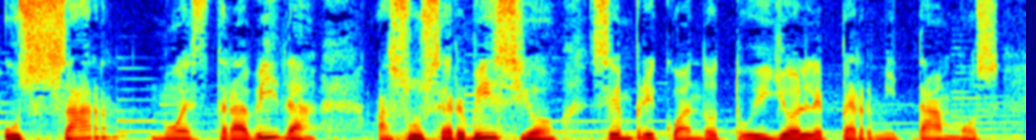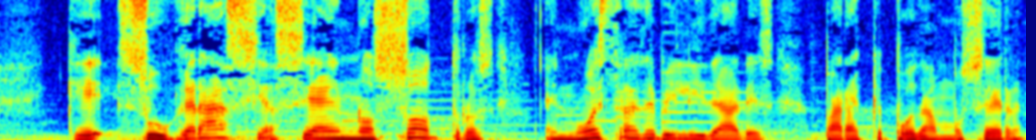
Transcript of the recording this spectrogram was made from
usar nuestra vida a su servicio, siempre y cuando tú y yo le permitamos que su gracia sea en nosotros, en nuestras debilidades, para que podamos ser,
